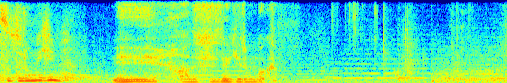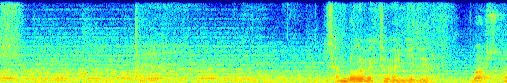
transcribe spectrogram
Nasıl durum iyi mi? İyi, iyi. Hadi siz de girin bakın. Sen burada bekle, ben geliyorum. Başla.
